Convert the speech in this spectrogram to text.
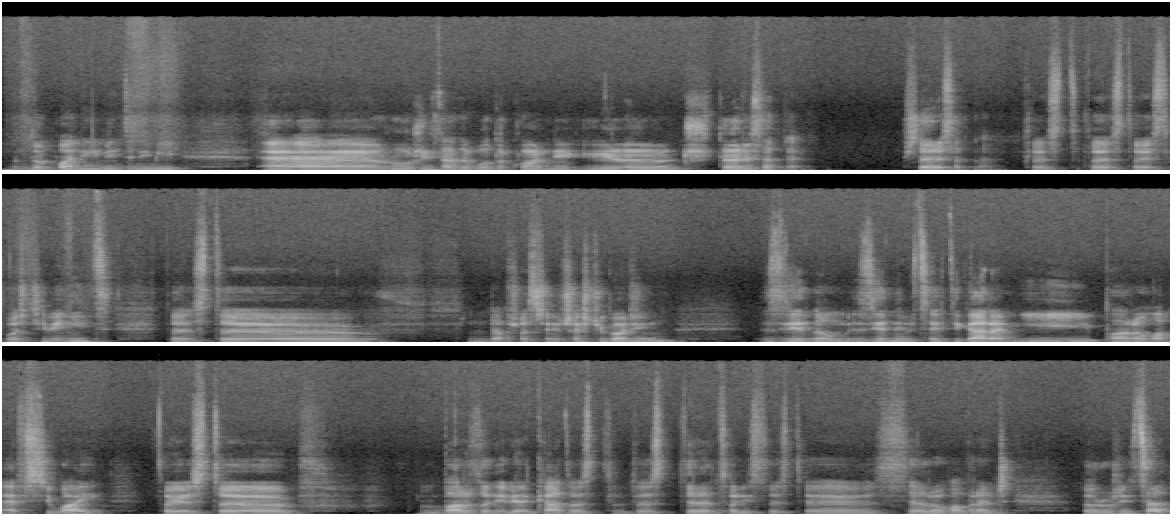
Dokładnie między nimi e, różnica to było dokładnie ile 400. 400. To jest, to jest, to jest właściwie nic. To jest e, na przestrzeni 6 godzin z, jedną, z jednym safety garem i paroma FCY. To jest e, bardzo niewielka, to jest, to jest tyle co nic, to jest e, zerowa wręcz różnica. E,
